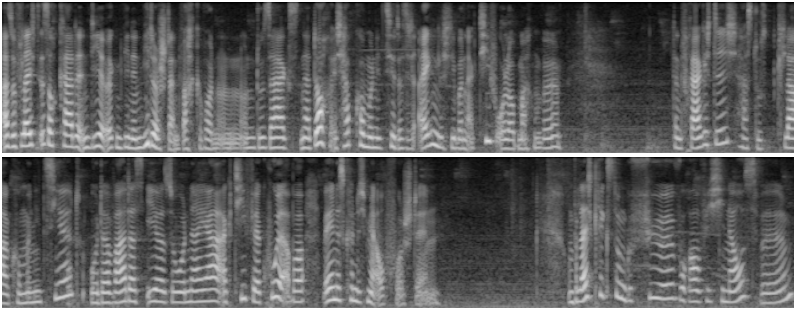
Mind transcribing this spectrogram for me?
also vielleicht ist auch gerade in dir irgendwie ein Widerstand wach geworden und, und du sagst, na doch, ich habe kommuniziert, dass ich eigentlich lieber einen Aktivurlaub machen will. Dann frage ich dich, hast du es klar kommuniziert oder war das eher so, naja, aktiv wäre cool, aber Wellness könnte ich mir auch vorstellen. Und vielleicht kriegst du ein Gefühl, worauf ich hinaus will,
